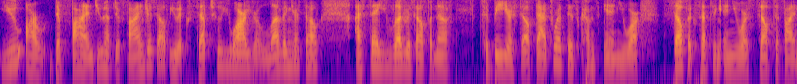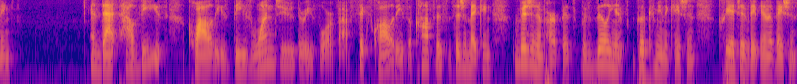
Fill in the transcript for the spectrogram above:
You are defined. You have defined yourself. You accept who you are. You're loving yourself. I say you love yourself enough to be yourself. That's where this comes in. You are self accepting and you are self defining. And that's how these qualities, these one, two, three, four, five, six qualities of confidence, decision making, vision and purpose, resilience, good communication, creativity, and innovation,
